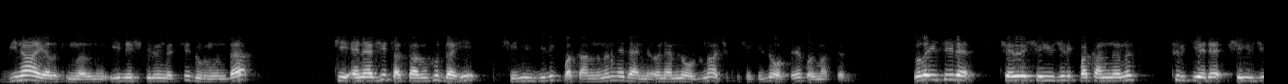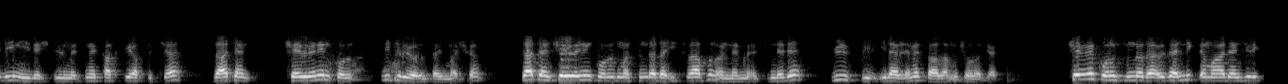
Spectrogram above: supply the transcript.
bina yalıtımlarının iyileştirilmesi durumunda ki enerji tasarrufu dahi Şehircilik Bakanlığı'nın nedenle önemli olduğunu açık bir şekilde ortaya koymaktadır. Dolayısıyla Çevre Şehircilik Bakanlığımız Türkiye'de şehirciliğin iyileştirilmesine katkı yaptıkça zaten çevrenin koru bitiriyorum Sayın Başkan. Zaten çevrenin korunmasında da israfın önlenmesinde de büyük bir ilerleme sağlanmış olacaktır. Çevre konusunda da özellikle madencilik,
